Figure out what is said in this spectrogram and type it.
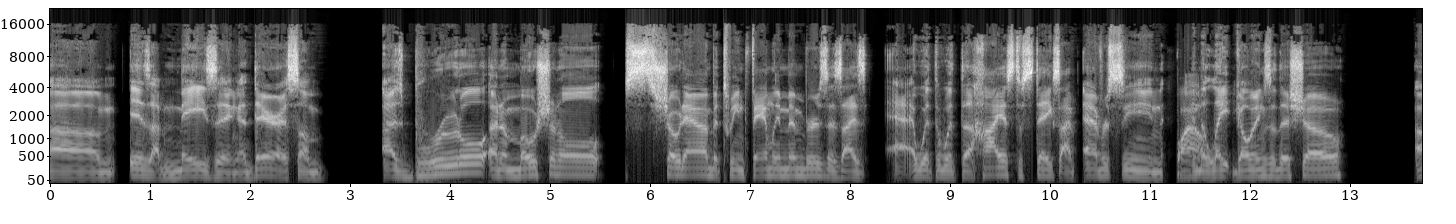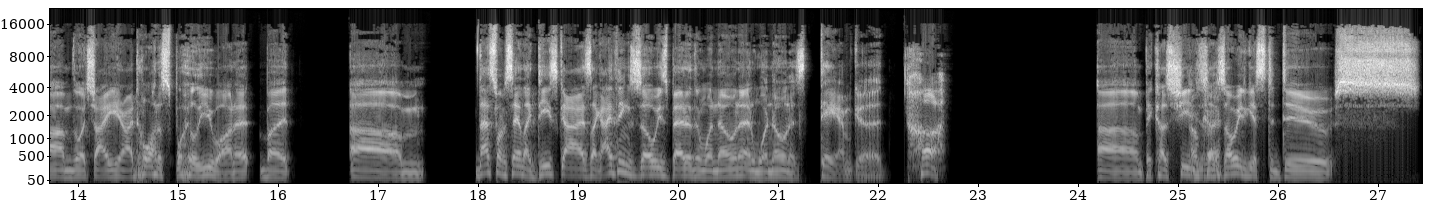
um, is amazing. And there is some as brutal and emotional showdown between family members as I with with the highest of stakes I've ever seen Wow. in the late goings of this show. Um, which I you know I don't want to spoil you on it, but um, that's what I'm saying. Like these guys, like I think Zoe's better than Winona, and Winona's damn good. huh? Um, because she Okay. Zoe gets to do. s-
